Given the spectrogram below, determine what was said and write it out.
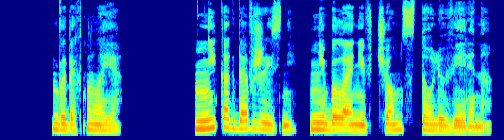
— выдохнула я. Никогда в жизни не была ни в чем столь уверена.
